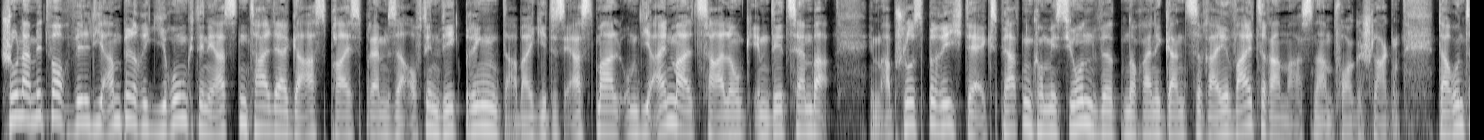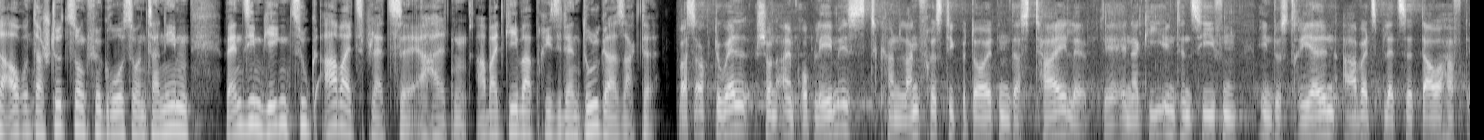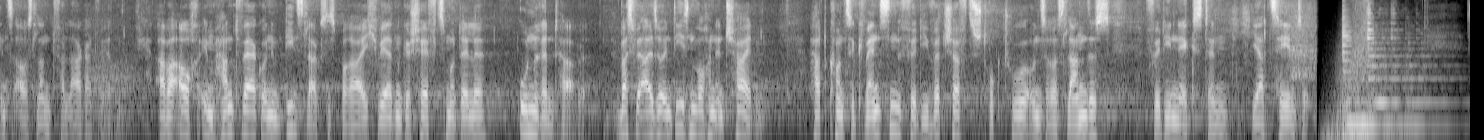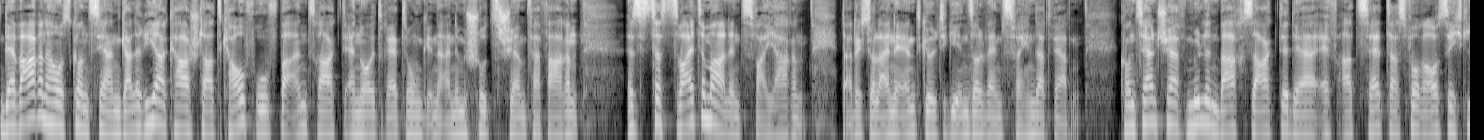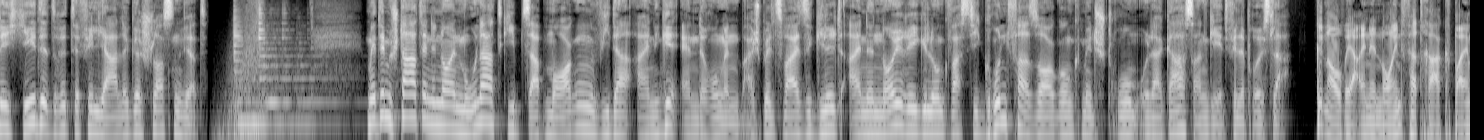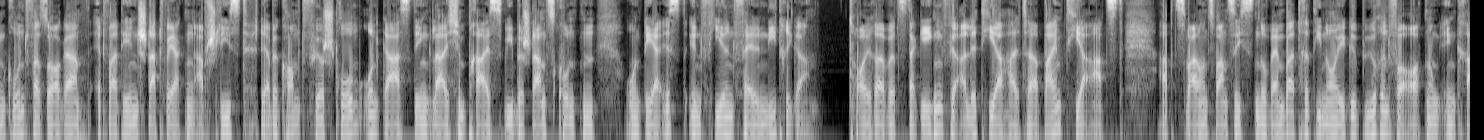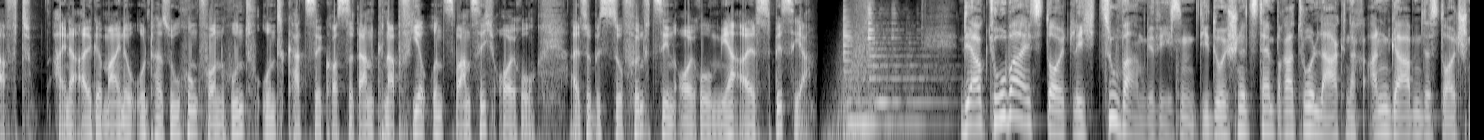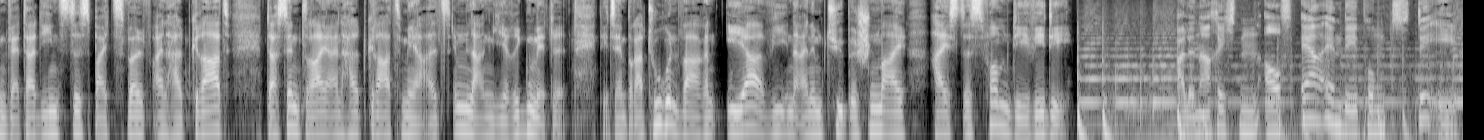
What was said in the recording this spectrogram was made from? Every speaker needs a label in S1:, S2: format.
S1: Schon am Mittwoch will die Ampelregierung den ersten Teil der Gaspreisbremse auf den Weg bringen. Dabei geht es erstmal um die Einmalzahlung im Dezember. Im Abschlussbericht der Expertenkommission wird noch eine ganze Reihe weiterer Maßnahmen vorgeschlagen. Darunter auch Unterstützung für große Unternehmen, wenn sie im Gegenzug Arbeitsplätze erhalten. Arbeitgeberpräsident Dulger sagte.
S2: Was aktuell schon ein Problem ist, kann langfristig bedeuten, dass Teile der energieintensiven industriellen Arbeitsplätze dauerhaft ins Ausland verlagert werden. Aber auch im Handwerk und im Dienstleistungsbereich werden Geschäftsmodelle unrentabel. Was wir also in diesen Wochen entscheiden, hat Konsequenzen für die Wirtschaftsstruktur unseres Landes für die nächsten Jahrzehnte.
S1: Der Warenhauskonzern Galeria Karstadt Kaufruf beantragt erneut Rettung in einem Schutzschirmverfahren. Es ist das zweite Mal in zwei Jahren. Dadurch soll eine endgültige Insolvenz verhindert werden. Konzernchef Müllenbach sagte der FAZ, dass voraussichtlich jede dritte Filiale geschlossen wird. Mit dem Start in den neuen Monat gibt's ab morgen wieder einige Änderungen. Beispielsweise gilt eine Neuregelung, was die Grundversorgung mit Strom oder Gas angeht. Philipp Rösler.
S3: Genau, wer einen neuen Vertrag beim Grundversorger, etwa den Stadtwerken, abschließt, der bekommt für Strom und Gas den gleichen Preis wie Bestandskunden und der ist in vielen Fällen niedriger. Teurer wird's dagegen für alle Tierhalter beim Tierarzt. Ab 22. November tritt die neue Gebührenverordnung in Kraft. Eine allgemeine Untersuchung von Hund und Katze kostet dann knapp 24 Euro, also bis zu 15 Euro mehr als bisher.
S1: Der Oktober ist deutlich zu warm gewesen. Die Durchschnittstemperatur lag nach Angaben des deutschen Wetterdienstes bei 12,5 Grad. Das sind dreieinhalb Grad mehr als im langjährigen Mittel. Die Temperaturen waren eher wie in einem typischen Mai, heißt es vom DWD.
S4: Alle Nachrichten auf rnd.de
